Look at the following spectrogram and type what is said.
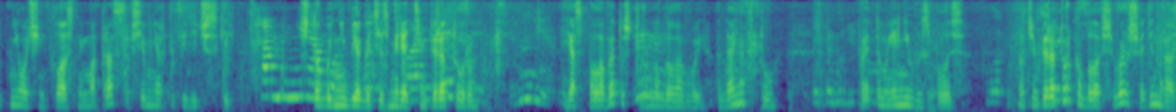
Тут не очень классный матрас, совсем не ортопедический. Чтобы не бегать, измерять температуру. Я спала в эту сторону головой, а Даня в ту. Поэтому я не выспалась. Но температурка была всего лишь один раз,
